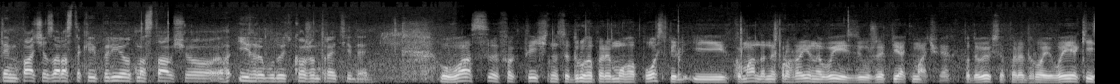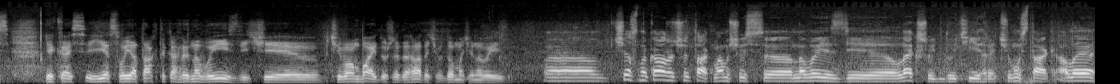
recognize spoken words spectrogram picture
тим паче зараз такий період настав, що ігри будуть кожен третій день. У вас е, фактично це друга перемога поспіль, і команда не програє на виїзді вже 5 матчів. Як подивився перед грою. Ви якісь якась є своя тактика гри на виїзді, чи, чи вам байдуже де грати, чи вдома, чи на виїзді? Е, Чесно кажучи, так, нам щось е, на виїзді легше йдуть ігри, чомусь так. Але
